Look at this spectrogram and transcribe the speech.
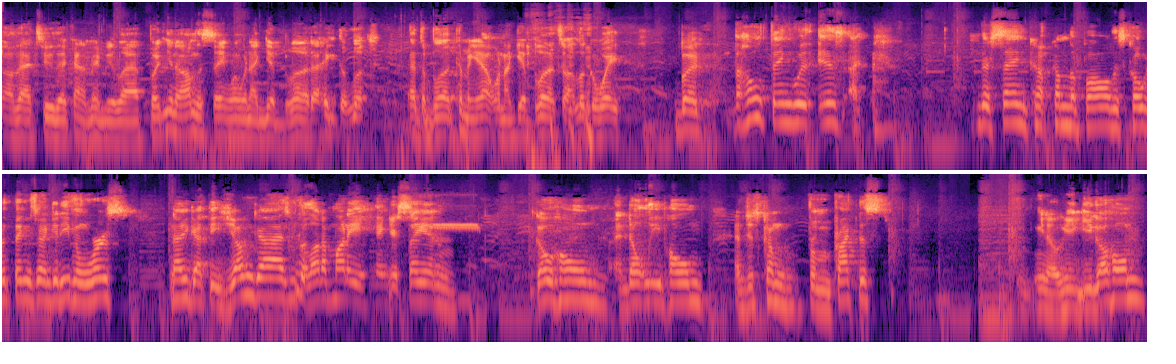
saw that too. That kind of made me laugh. But you know, I'm the same one when I get blood. I hate to look at the blood coming out when I get blood, so I look away. But the whole thing with is, I, they're saying come, come the fall, this COVID thing is going to get even worse. Now you got these young guys with a lot of money, and you're saying go home and don't leave home and just come from practice. You know, you, you go home,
